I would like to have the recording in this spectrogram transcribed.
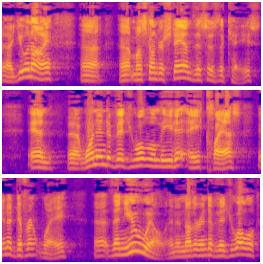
uh, you and I uh, uh, must understand this is the case. And one individual will lead a, a class in a different way uh, than you will. And another individual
